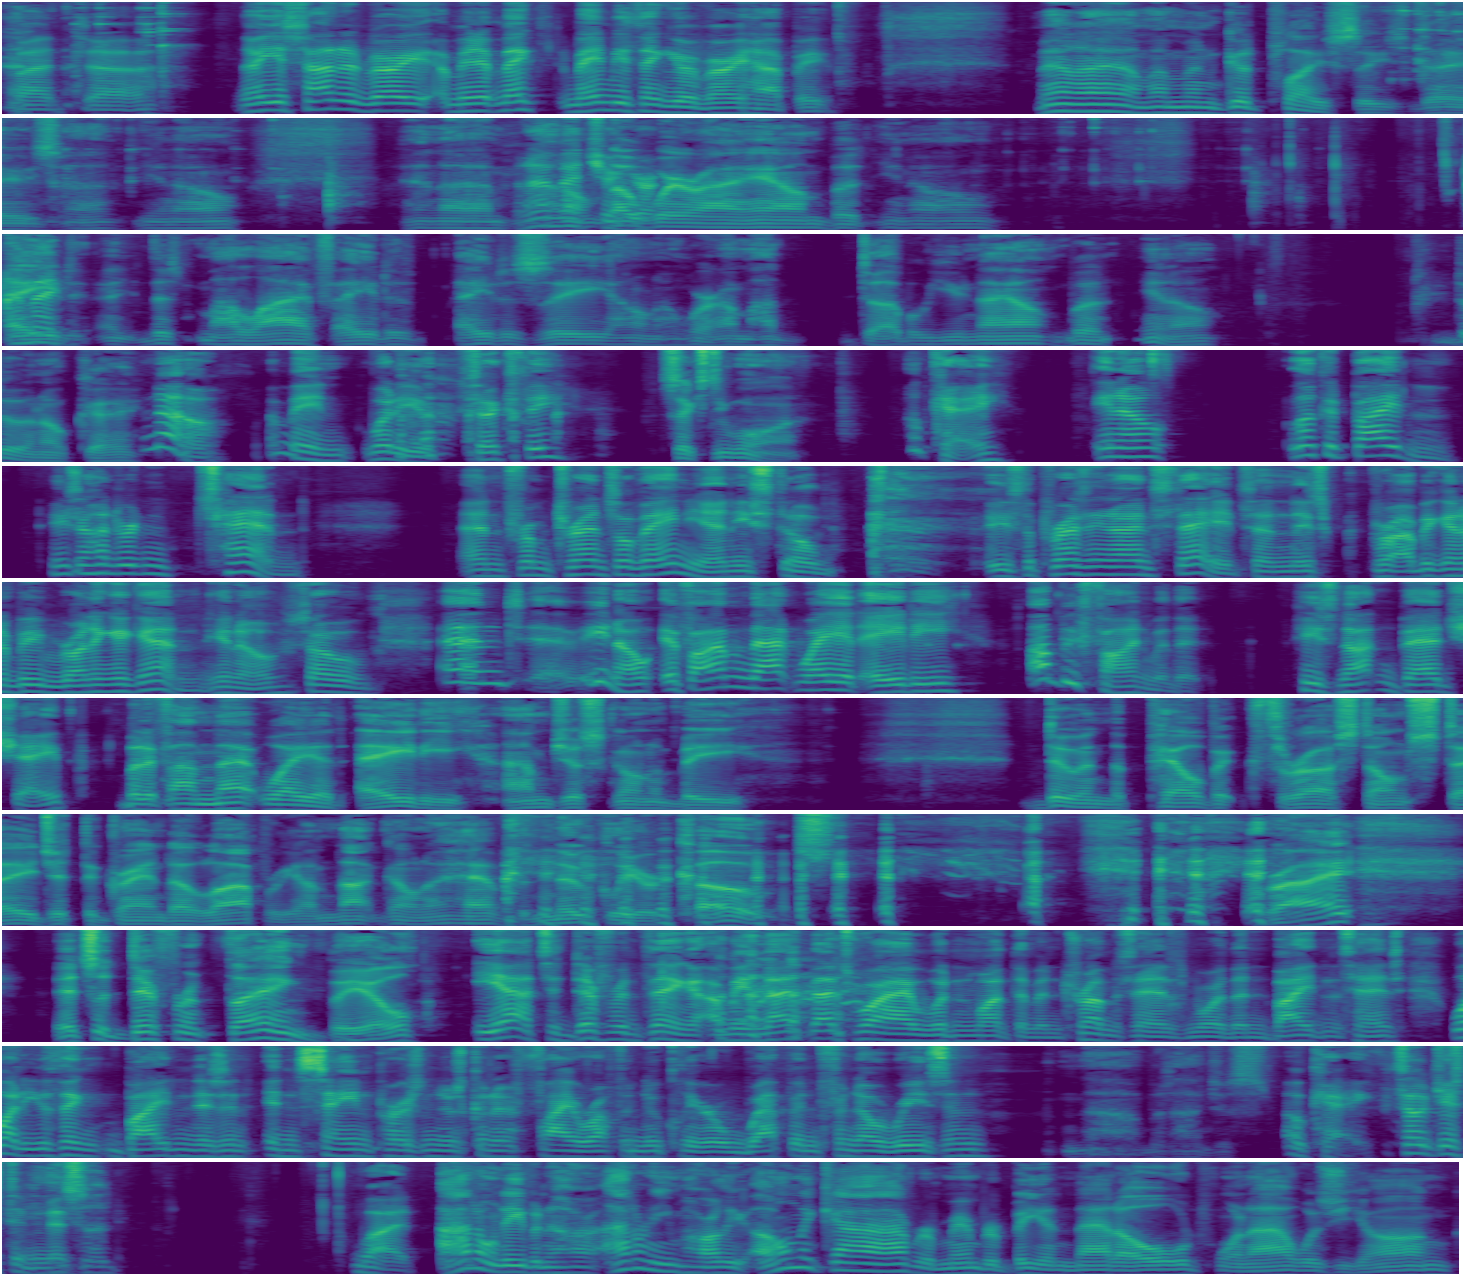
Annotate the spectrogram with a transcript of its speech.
but uh, no, you sounded very. I mean, it make, made me think you were very happy. Man, I am. I'm in a good place these days. Uh, you know, and um, And I I, don't know where I am, but you know, I A met- to, this my life A to A to Z. I don't know where I'm at W now, but you know, doing okay. No, I mean, what are you, sixty? Sixty one. Okay, you know, look at Biden. He's 110, and from Transylvania, and he's still. He's the president of the United States, and he's probably going to be running again. You know, so and uh, you know, if I'm that way at 80, I'll be fine with it. He's not in bad shape. But if I'm that way at 80, I'm just going to be doing the pelvic thrust on stage at the Grand Ole Opry. I'm not going to have the nuclear codes. right? It's a different thing, Bill. Yeah, it's a different thing. I mean, that, that's why I wouldn't want them in Trump's hands more than Biden's hands. What do you think? Biden is an insane person who's going to fire off a nuclear weapon for no reason? No, but I just Okay, so just admit He's a- what? I don't even I don't even hardly only guy I remember being that old when I was young.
